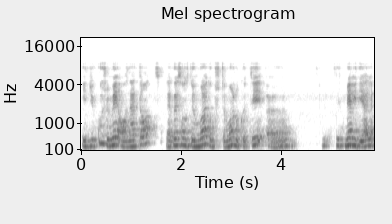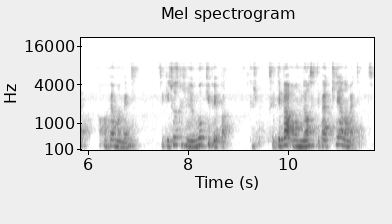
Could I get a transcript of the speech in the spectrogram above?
Et du coup, je mets en attente la connaissance de moi, donc justement le côté euh, cette mère idéale envers moi-même. C'est quelque chose que je ne m'occupais pas. C'était pas en or, c'était pas clair dans ma tête.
